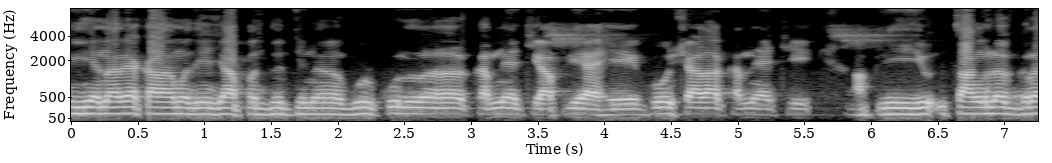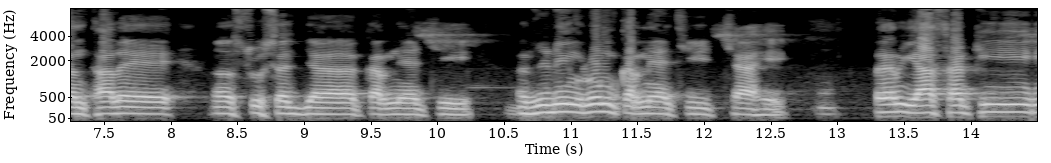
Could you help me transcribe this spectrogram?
येणाऱ्या काळामध्ये ज्या पद्धतीनं गुरुकुल करण्याची आपली आहे गोशाळा करण्याची आपली चांगलं ग्रंथालय सुसज्ज करण्याची रिडिंग रूम करण्याची इच्छा आहे. तर यासाठी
